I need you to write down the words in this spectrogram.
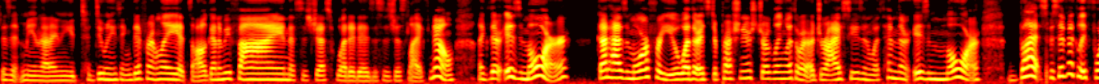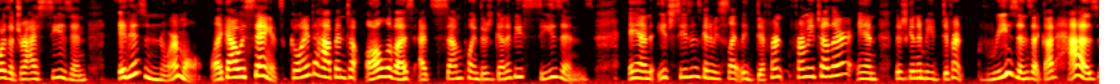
Doesn't mean that I need to do anything differently. It's all going to be fine. This is just what it is. This is just life. No, like there is more. God has more for you, whether it's depression you're struggling with or a dry season with Him, there is more. But specifically for the dry season, it is normal. Like I was saying, it's going to happen to all of us at some point. There's going to be seasons, and each season is going to be slightly different from each other. And there's going to be different reasons that God has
